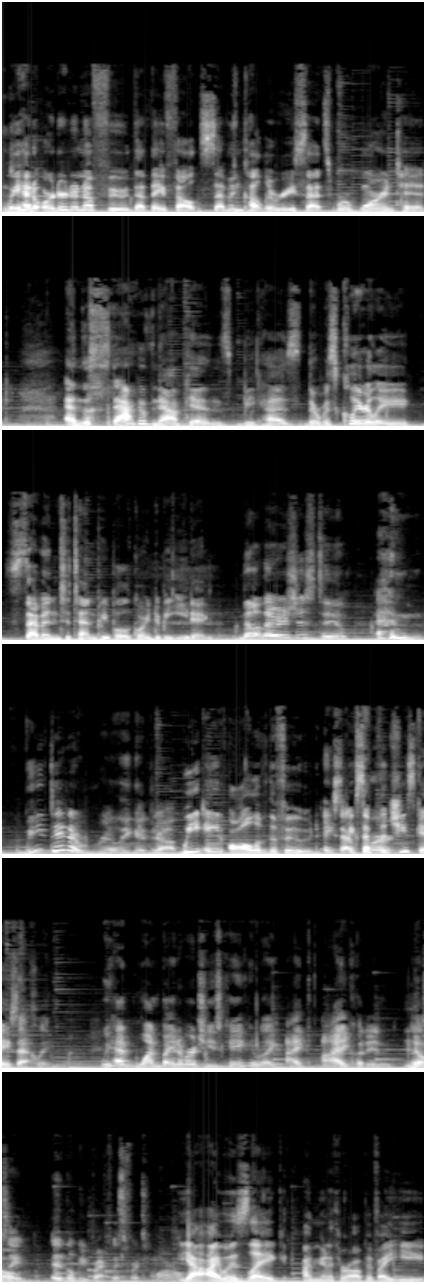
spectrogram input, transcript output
we had ordered enough food that they felt seven cutlery sets were warranted. And the stack of napkins, because there was clearly seven to ten people going to be eating. no, there was just two, and we did a really good job. We ate all of the food Except, for for- the cheesecake. Exactly. We had one bite of our cheesecake, and we're like, I, I couldn't. I No. was like, it'll be breakfast for tomorrow. Yeah, I was like, I'm gonna throw up if I eat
